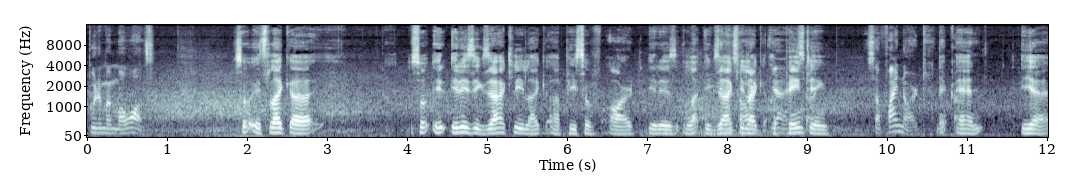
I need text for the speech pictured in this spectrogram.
put them in my walls. So it's like a, so it, it is exactly like a piece of art. It is like exactly art. like Yeah, a it's painting. It's a fine art. call it. and yeah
